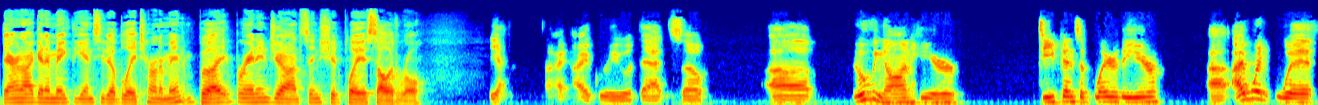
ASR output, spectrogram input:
They're not going to make the NCAA tournament, but Brandon Johnson should play a solid role. Yeah, I, I agree with that. So, uh, moving on here, defensive player of the year. Uh, I went with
